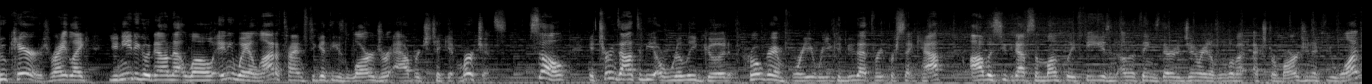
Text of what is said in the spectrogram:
who cares, right? Like you need to go down that low anyway, a lot of times to get these larger average ticket merchants. So it turns out to be a really good program for you where you can do that 3% cap. Obviously, you could have some monthly fees and other things there to generate a little bit extra margin if you want.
